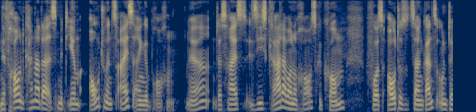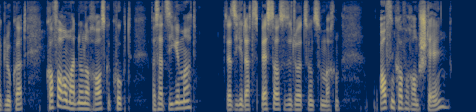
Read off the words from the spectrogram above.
Eine Frau in Kanada ist mit ihrem Auto ins Eis eingebrochen. Ja? Das heißt, sie ist gerade aber noch rausgekommen, bevor das Auto sozusagen ganz untergluckert. Kofferraum hat nur noch rausgeguckt. Was hat sie gemacht? Sie hat sich gedacht, das Beste aus der Situation zu machen. Auf den Kofferraum stellen,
